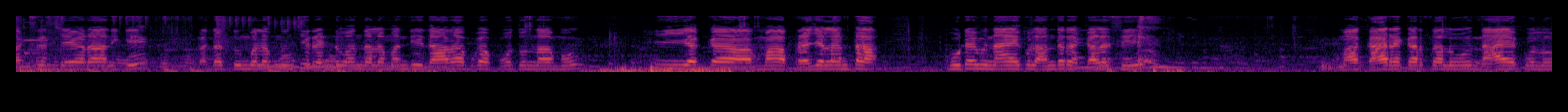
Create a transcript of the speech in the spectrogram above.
సక్సెస్ చేయడానికి పెద్ద తుమ్మలం నుంచి రెండు వందల మంది దాదాపుగా పోతున్నాము. ఈ యొక్క మా ప్రజలంతా కూటమి నాయకులు అందరూ కలిసి మా కార్యకర్తలు నాయకులు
